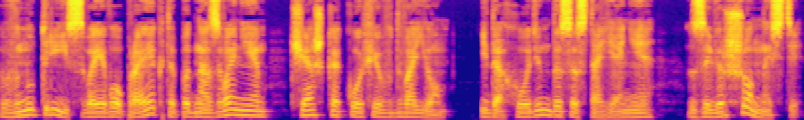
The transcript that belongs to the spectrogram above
внутри своего проекта под названием «Чашка кофе вдвоем» и доходим до состояния завершенности.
